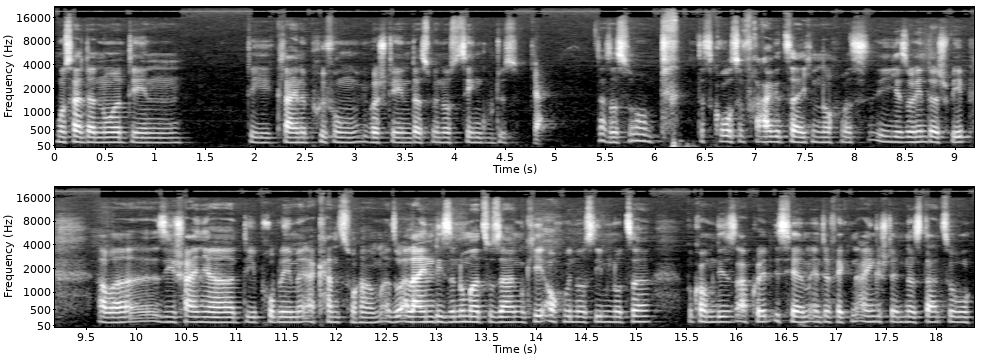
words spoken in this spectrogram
Muss halt dann nur den, die kleine Prüfung überstehen, dass Windows 10 gut ist. Ja. Das ist so das große Fragezeichen noch, was hier so hinterschwebt. Aber äh, sie scheinen ja die Probleme erkannt zu haben. Also allein diese Nummer zu sagen, okay, auch Windows 7-Nutzer bekommen dieses Upgrade, ist ja im Endeffekt ein Eingeständnis dazu,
